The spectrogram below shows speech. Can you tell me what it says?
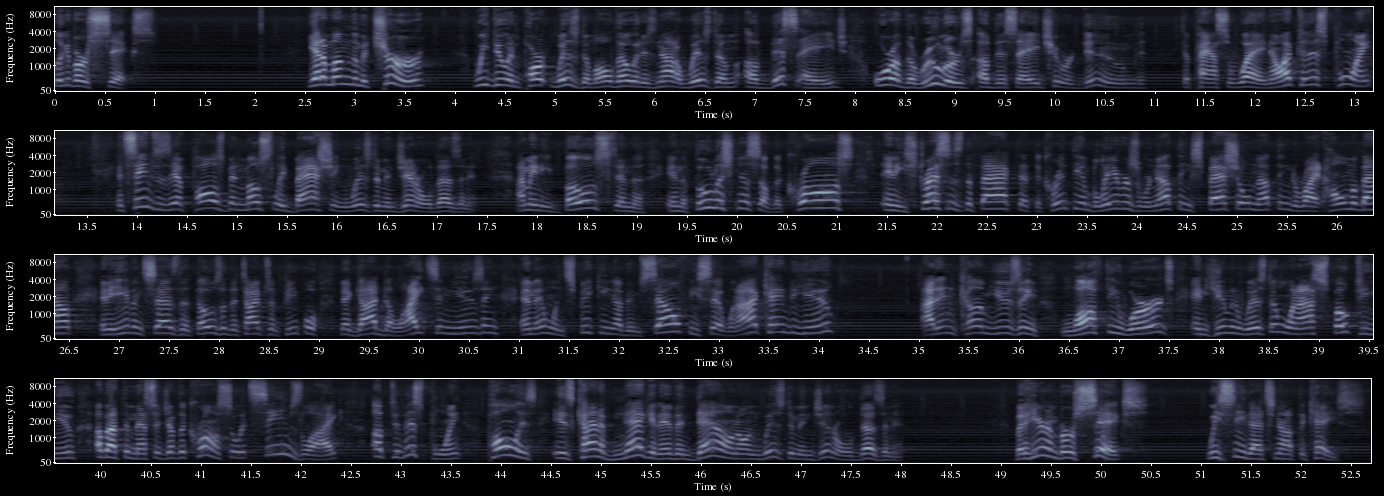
Look at verse 6. Yet among the mature, we do impart wisdom, although it is not a wisdom of this age or of the rulers of this age who are doomed to pass away. Now, up to this point, it seems as if Paul's been mostly bashing wisdom in general, doesn't it? I mean, he boasts in the, in the foolishness of the cross, and he stresses the fact that the Corinthian believers were nothing special, nothing to write home about. And he even says that those are the types of people that God delights in using. And then, when speaking of himself, he said, When I came to you, I didn't come using lofty words and human wisdom when I spoke to you about the message of the cross. So it seems like up to this point, Paul is, is kind of negative and down on wisdom in general, doesn't it? But here in verse 6, we see that's not the case.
